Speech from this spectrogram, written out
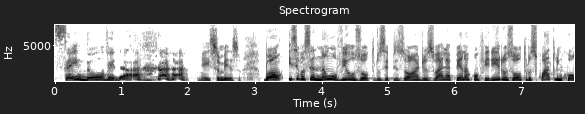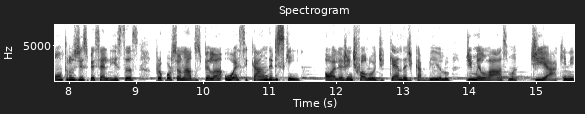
Sem dúvida! é isso mesmo. Bom, e se você não ouviu os outros episódios, vale a pena conferir os outros quatro encontros de especialistas proporcionados pela USK Underskin. Olha, a gente falou de queda de cabelo, de melasma, de acne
